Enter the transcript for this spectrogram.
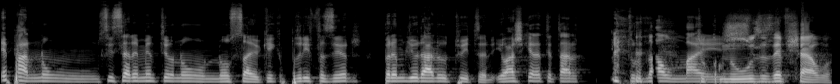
epá, não, sinceramente eu não, não sei o que é que eu poderia fazer para melhorar o Twitter. Eu acho que era tentar torná-lo mais. tu não usas é fechá-lo.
